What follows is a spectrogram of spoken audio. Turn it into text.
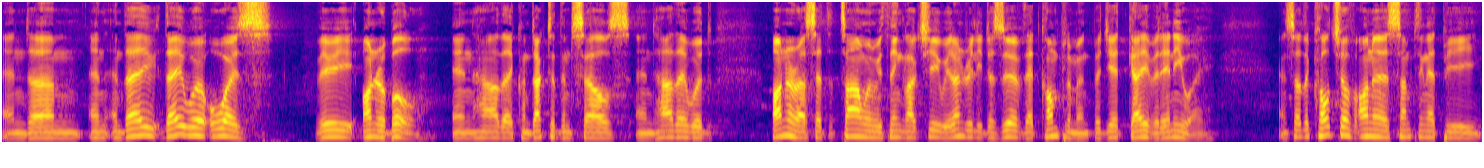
And, um, and, and they, they were always very honorable in how they conducted themselves and how they would honor us at the time when we think like, gee, we don't really deserve that compliment, but yet gave it anyway. And so the culture of honor is something that we,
